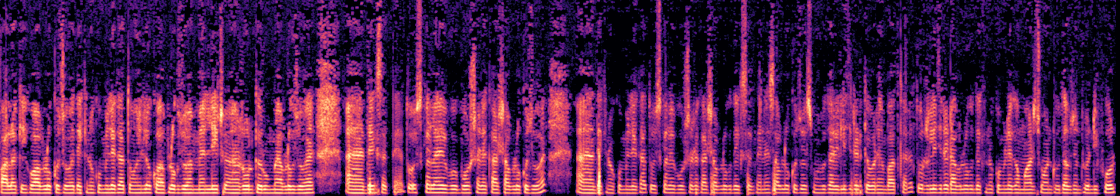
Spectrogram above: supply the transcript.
Palaki को आप लोग को जो है देखने को मिलेगा। तो इन लोग को आप लोग जो है मेन लीड रोल के रूम में आप लोग जो है देख सकते हैं। तो इसके अलावा बहुत सारे कास्ट आप लोग को जो है देखने को मिलेगा। तो इसके अलावा बहुत सारे कास्ट आप लोग देख सकते हैं। आप लोग को जो इस मूवी का रिलीज़ डेट के बारे में बात करें तो रिलीज़ डेट आप लोग को देखने को मिलेगा March one two thousand twenty four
